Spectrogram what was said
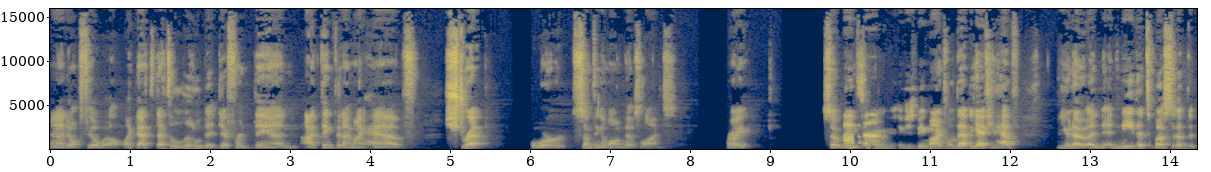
and I don't feel well. Like that's that's a little bit different than I think that I might have strep or something along those lines, right? So, awesome. just being mindful of that. But yeah, if you have, you know, a, a knee that's busted up, the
